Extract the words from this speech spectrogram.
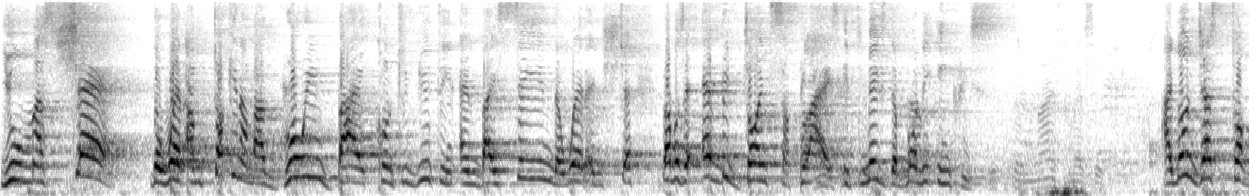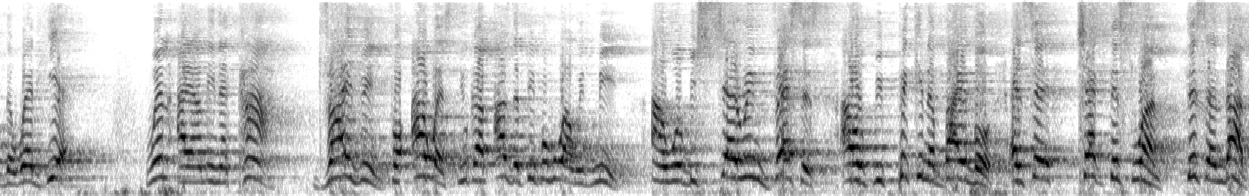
you must share the word. I'm talking about growing by contributing and by saying the word and share. Bible says every joint supplies, it makes the body increase. It's a nice message. I don't just talk the word here. When I am in a car driving for hours, you can ask the people who are with me. I will be sharing verses. I will be picking a Bible and say, check this one, this and that.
